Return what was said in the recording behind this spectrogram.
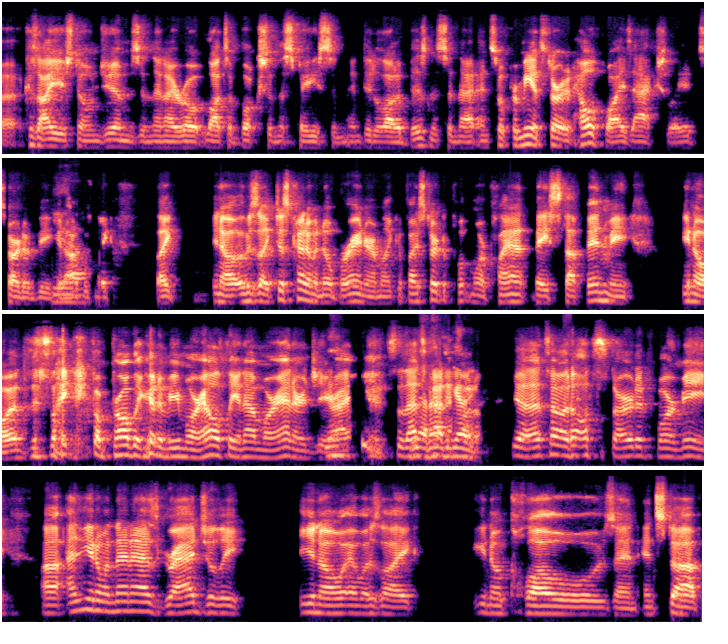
uh, because uh, I used to own gyms and then I wrote lots of books in the space and, and, did a lot of business in that. And so for me, it started health wise, actually. It started being, Yeah. I was like, like, you know, it was like just kind of a no brainer. I'm like, if I start to put more plant based stuff in me, you know, it's like I'm probably going to be more healthy and have more energy, yeah. right? So that's yeah, kind of how, yeah, that's how it all started for me. Uh, and you know, and then as gradually, you know, it was like, you know clothes and and stuff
